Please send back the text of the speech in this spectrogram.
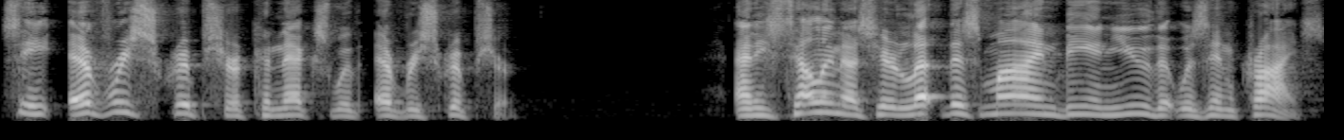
See, every scripture connects with every scripture. And he's telling us here, let this mind be in you that was in Christ.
